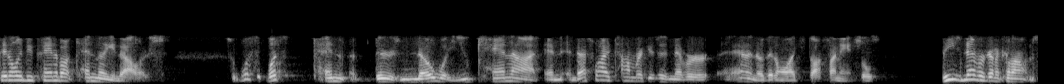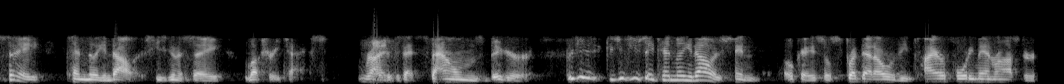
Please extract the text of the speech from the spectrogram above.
they'd only be paying about 10 million dollars. So what's what's 10? There's no way you cannot, and and that's why Tom Ricketts has never. I don't know they don't like to talk financials he's never going to come out and say ten million dollars. He's going to say luxury tax, Right. Because that sounds bigger. Because if you say ten million dollars, saying okay, so spread that over the entire forty-man roster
